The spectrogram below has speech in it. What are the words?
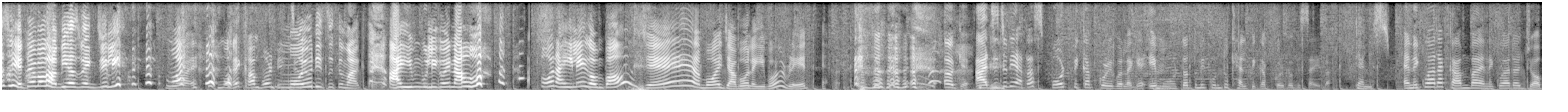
আছো সেইটোৱে মই ভাবি আছো একচুৱেলি মই মই কামোৰ। ময়ো দিছো তোমাক। আহিম বুলি কৈ নাহো। ফোন আহিলেই গম পাওঁ যে মই যাব লাগিব ৰেড অ'কে আজি যদি এটা স্পৰ্ট পিক আপ কৰিব লাগে এই মুহূৰ্তত তুমি কোনটো খেল পিক আপ কৰিব বিচাৰিবা? টেনিছ এনেকুৱা এটা কাম বা এনেকুৱা এটা জব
